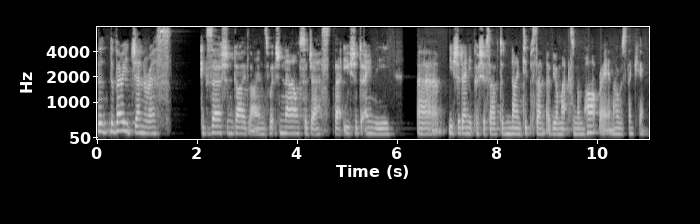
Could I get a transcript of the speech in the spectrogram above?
the the very generous exertion guidelines, which now suggest that you should only uh, you should only push yourself to ninety percent of your maximum heart rate. And I was thinking,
